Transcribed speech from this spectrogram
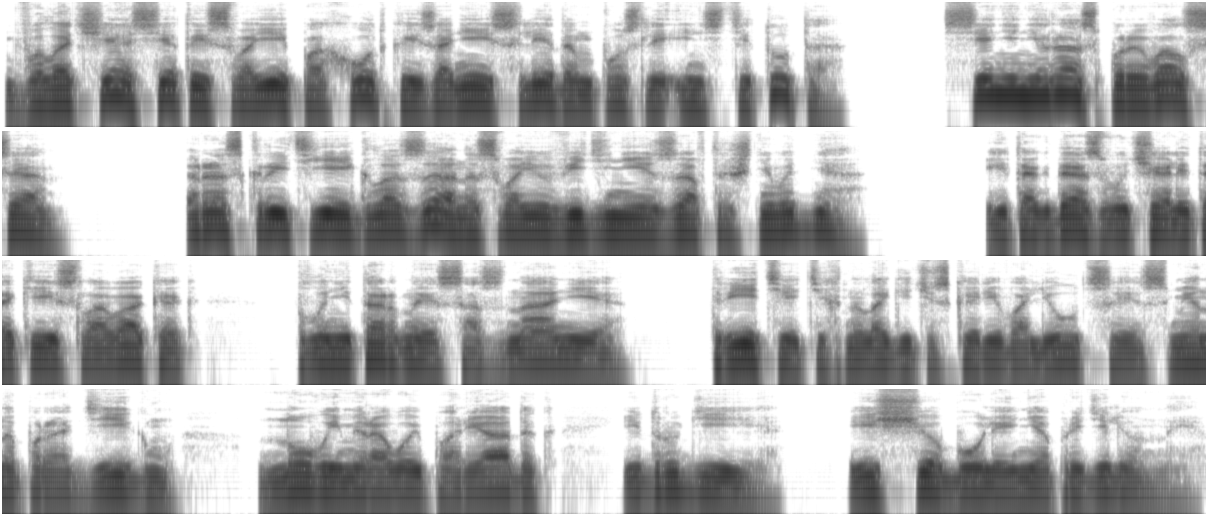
Волочась этой своей походкой за ней следом после института, Сеня не раз порывался раскрыть ей глаза на свое видение завтрашнего дня. И тогда звучали такие слова, как «планетарное сознание», «третья технологическая революция», «смена парадигм», «новый мировой порядок» и другие, еще более неопределенные.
